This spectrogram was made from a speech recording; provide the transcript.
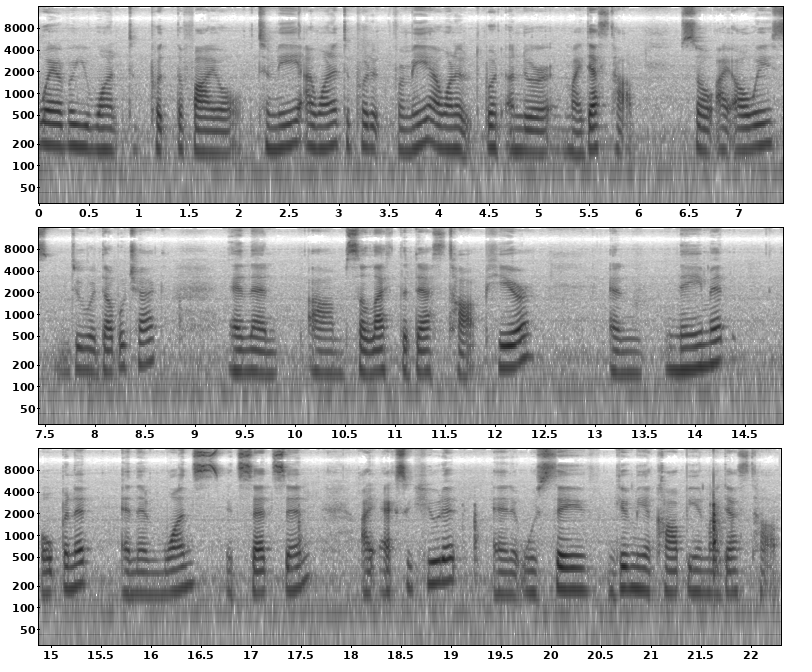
wherever you want to put the file. To me, I wanted to put it, for me, I wanted to put under my desktop. So I always do a double check and then um, select the desktop here and name it, open it, and then once it sets in, I execute it and it will save, give me a copy in my desktop.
